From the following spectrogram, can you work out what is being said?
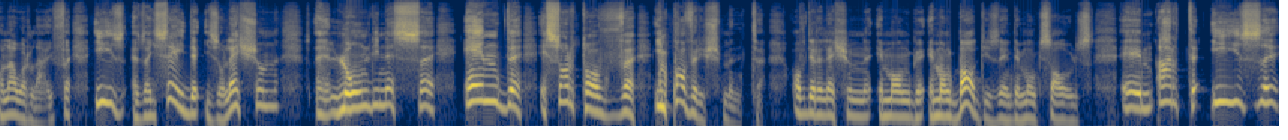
on our life is, as I said, the isolation, uh, loneliness, uh, and a sort of uh, impoverishment of the relation among among bodies and among souls. Um, art is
